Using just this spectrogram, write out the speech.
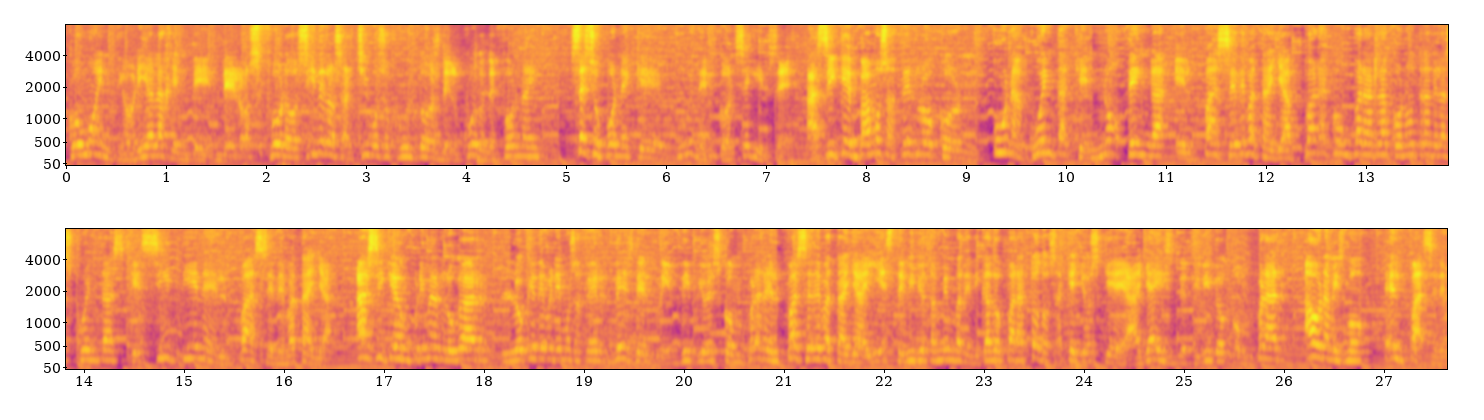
cómo en teoría la gente de los foros y de los archivos ocultos del juego de Fortnite se supone que pueden conseguirse. Así que vamos a hacerlo con una cuenta que no tenga el pase de batalla para compararla con otra de las cuentas que sí tiene el pase de batalla. Así que en primer lugar lo que deberemos hacer desde el principio es comprar el pase de batalla y este vídeo también va dedicado para todos aquellos que hayáis decidido comprar ahora mismo el pase de batalla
